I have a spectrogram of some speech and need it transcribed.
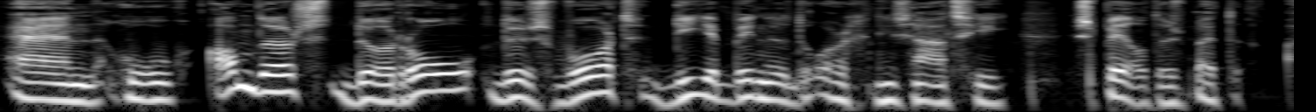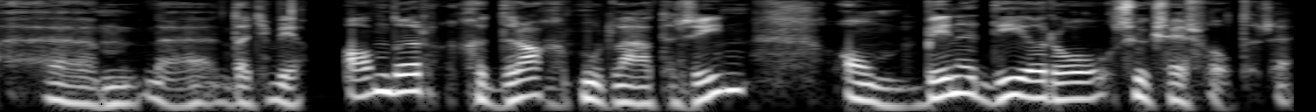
En hoe anders de rol dus wordt die je binnen de organisatie speelt. Dus met, um, uh, dat je weer ander gedrag moet laten zien om binnen die rol succesvol te zijn.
